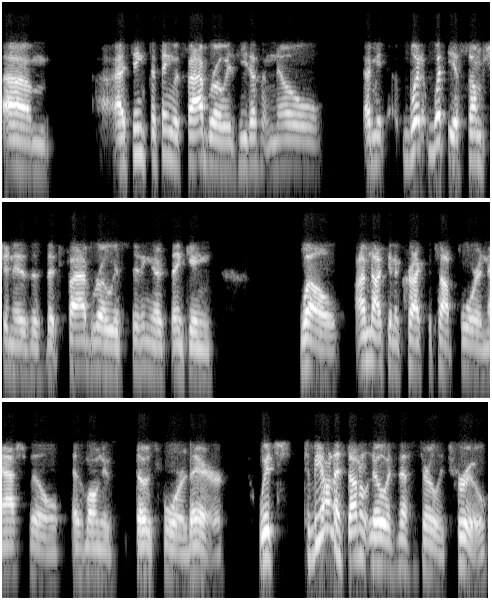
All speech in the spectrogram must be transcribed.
um, I think the thing with Fabbro is he doesn't know. I mean, what what the assumption is is that Fabbro is sitting there thinking, well, I'm not going to crack the top four in Nashville as long as those four are there. Which, to be honest, I don't know is necessarily true.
